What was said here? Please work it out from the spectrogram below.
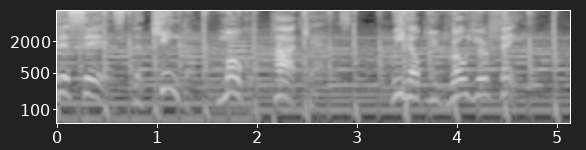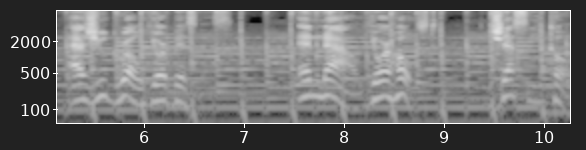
This is the Kingdom Mogul Podcast. We help you grow your faith as you grow your business. And now, your host, Jesse Cole.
